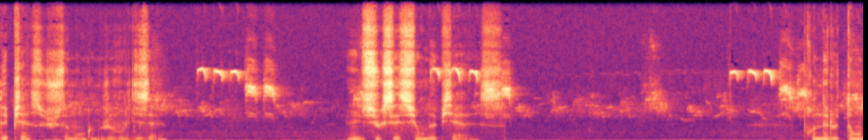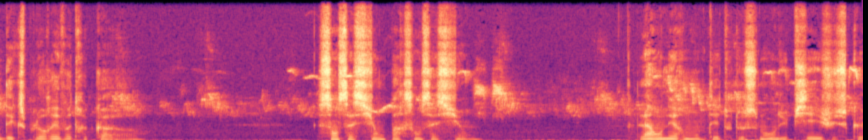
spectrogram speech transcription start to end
Des pièces, justement, comme je vous le disais. Une succession de pièces. Prenez le temps d'explorer votre corps, sensation par sensation. Là, on est remonté tout doucement du pied jusque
